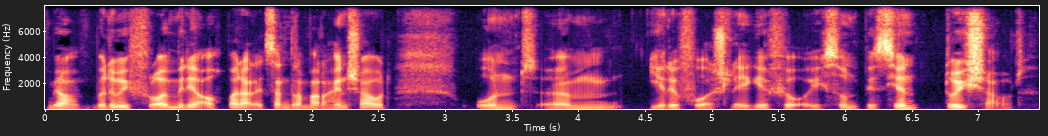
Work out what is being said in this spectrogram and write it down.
ja, würde mich freuen, wenn ihr auch bei der Alexandra mal reinschaut und ähm, ihre Vorschläge für euch so ein bisschen durchschaut.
